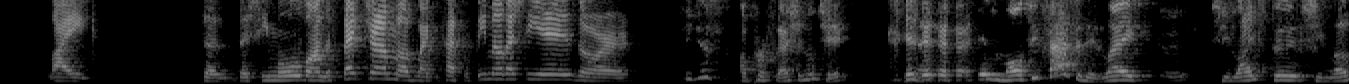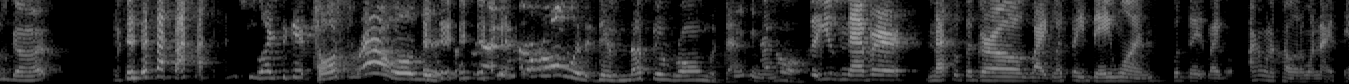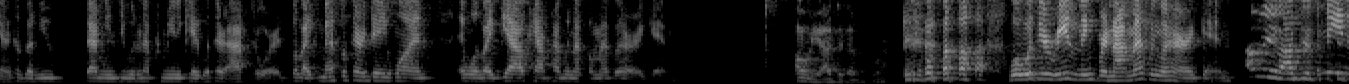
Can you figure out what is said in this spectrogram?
like, does does she move on the spectrum of like the type of female that she is, or she's just a professional chick is multifaceted. Like, mm-hmm. she likes to, she loves God. she like to get tossed around a little bit. There's nothing wrong with it. There's nothing wrong with that mm-hmm. at all. So you've never messed with a girl like let's say day one. Would they like I don't want to call it a one night stand because then you that means you wouldn't have communicated with her afterwards. But like mess with her day one and was like, yeah, okay, I'm probably not gonna mess with her again. Oh yeah, I did that before. what was your reasoning for not messing with her again? I mean, I just I mean,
